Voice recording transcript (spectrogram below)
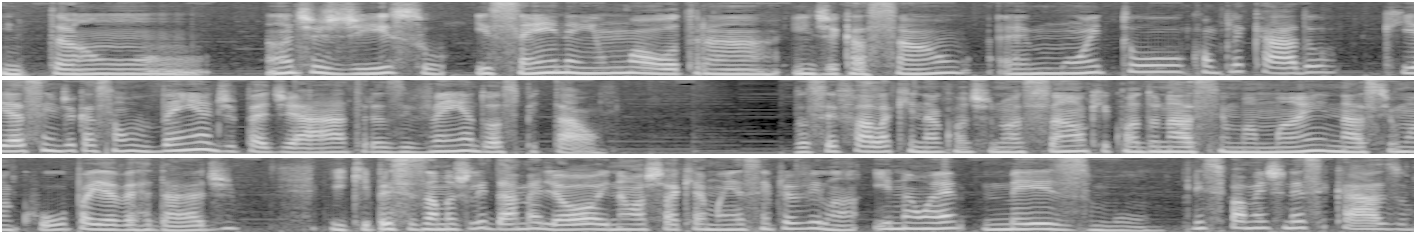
Então, antes disso e sem nenhuma outra indicação, é muito complicado que essa indicação venha de pediatras e venha do hospital. Você fala aqui na continuação que quando nasce uma mãe, nasce uma culpa, e é verdade, e que precisamos lidar melhor e não achar que a mãe é sempre a vilã. E não é mesmo, principalmente nesse caso.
